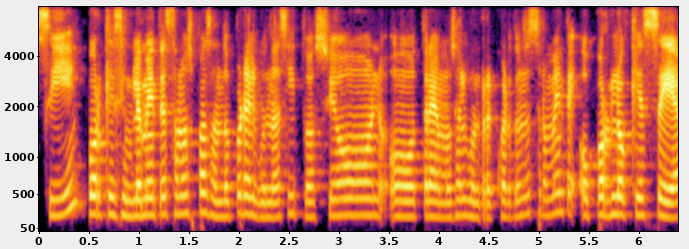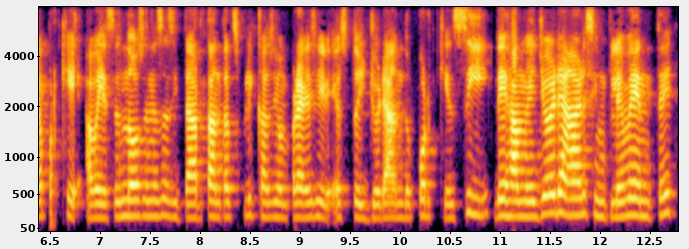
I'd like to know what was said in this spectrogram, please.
¿sí? Porque simplemente estamos pasando por alguna situación o traemos algún recuerdo en nuestra mente o por lo que sea, porque a veces no se necesita dar tanta explicación para decir estoy llorando porque sí, déjame llorar simplemente.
